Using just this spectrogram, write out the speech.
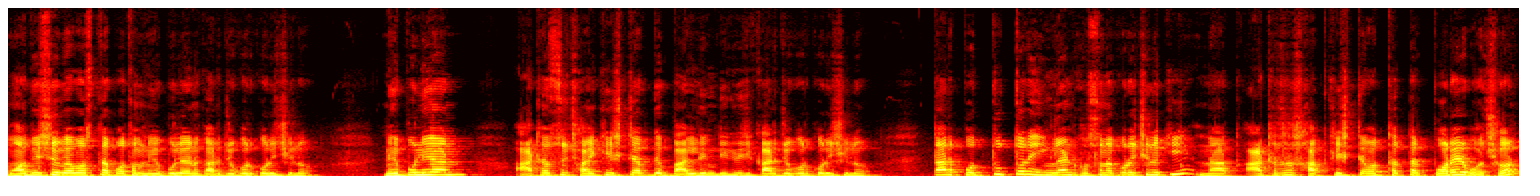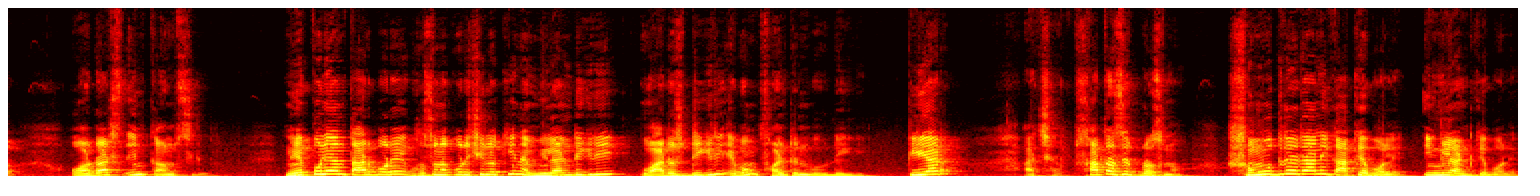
মহাদেশীয় ব্যবস্থা প্রথম নেপোলিয়ান কার্যকর করেছিল। নেপোলিয়ন আঠারোশো ছয় খ্রিস্টাব্দে বার্লিন ডিগ্রি কার্যকর করেছিল। তার প্রত্যুত্তরে ইংল্যান্ড ঘোষণা করেছিল কি? না, আঠারোশো সাত খ্রিস্টাব্দ অর্থাৎ তার পরের বছর অর্ডার্স ইন কাউন্সিল। নেপোলিয়ান তারপরে ঘোষণা করেছিল কি? না, মিলান ডিগ্রি, ওয়ারস ডিগ্রি এবং ফল্টেনবুক ডিগ্রি। ক্লিয়ার? আচ্ছা সাতাশের প্রশ্ন। সমুদ্রের রানী কাকে বলে? ইংল্যান্ডকে বলে।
